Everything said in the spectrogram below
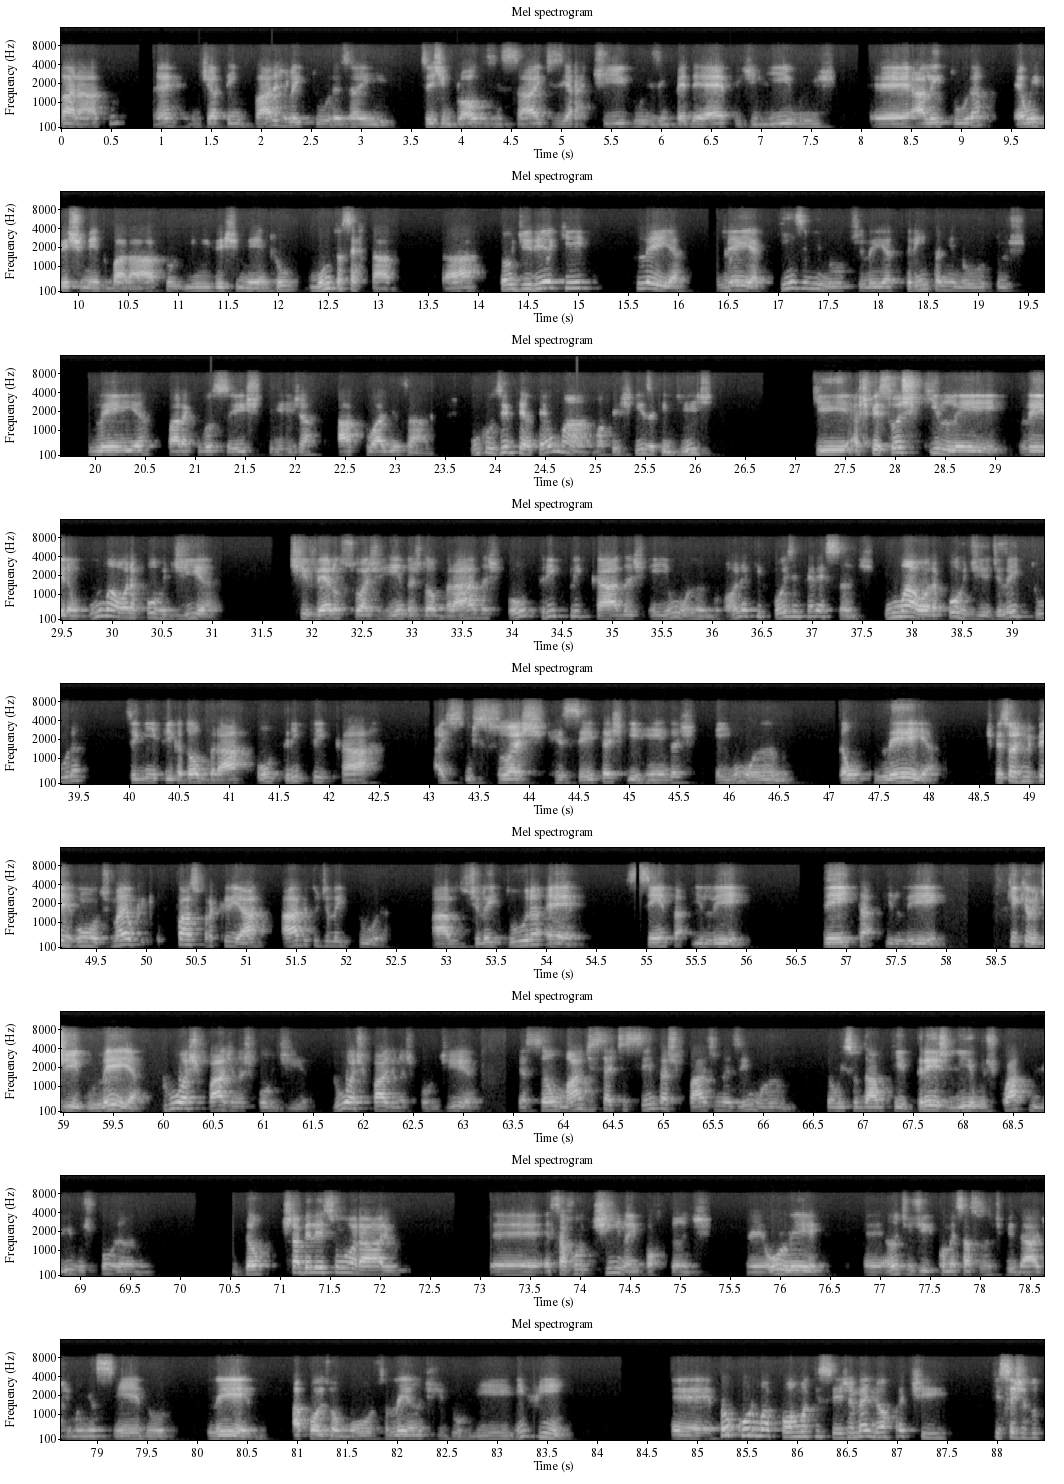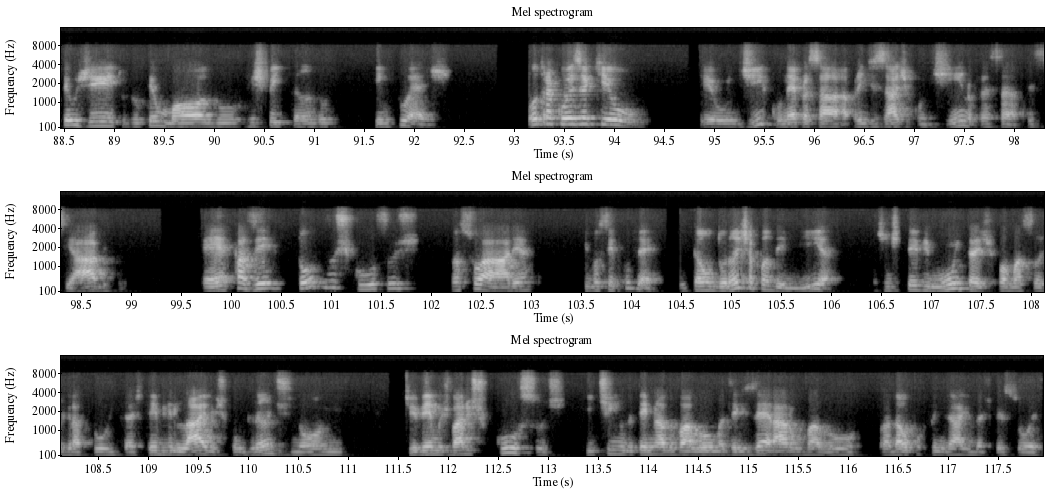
barato, né? A gente já tem várias leituras aí, seja em blogs, em sites e artigos, em PDFs de livros, é, a leitura é um investimento barato e um investimento muito acertado. Tá? Então, eu diria que leia. Leia 15 minutos, leia 30 minutos, leia para que você esteja atualizado. Inclusive, tem até uma, uma pesquisa que diz que as pessoas que lê, leram uma hora por dia tiveram suas rendas dobradas ou triplicadas em um ano. Olha que coisa interessante. Uma hora por dia de leitura significa dobrar ou triplicar as, as suas receitas e rendas em um ano. Então, leia. As pessoas me perguntam, mas o que eu faço para criar hábito de leitura? Hábito de leitura é senta e lê, deita e lê. O que, que eu digo? Leia duas páginas por dia duas páginas por dia, que são mais de 700 páginas em um ano. Então, isso dá o quê? Três livros, quatro livros por ano. Então, estabeleça um horário. É, essa rotina é importante. Né? Ou ler é, antes de começar suas atividades de manhã cedo, ler após o almoço, ler antes de dormir, enfim. É, procure uma forma que seja melhor para ti, que seja do teu jeito, do teu modo, respeitando quem tu és. Outra coisa que eu, eu indico né, para essa aprendizagem contínua, para esse hábito, é fazer todos os cursos na sua área que você puder. Então, durante a pandemia, a gente teve muitas formações gratuitas, teve lives com grandes nomes, tivemos vários cursos que tinham um determinado valor, mas eles zeraram o valor para dar oportunidade das pessoas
